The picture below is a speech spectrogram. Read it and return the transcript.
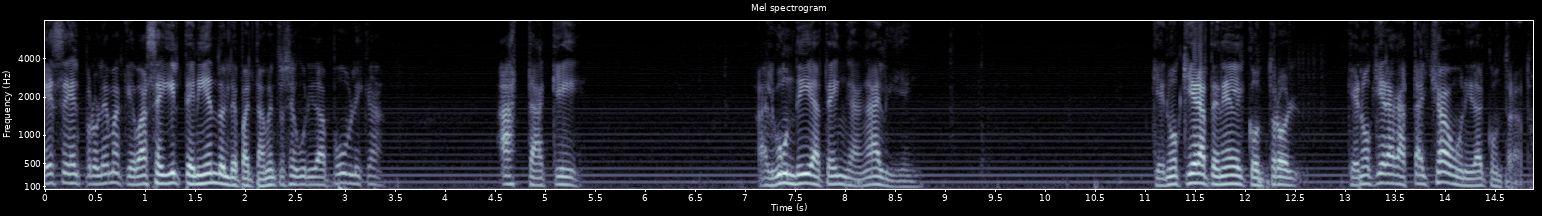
Ese es el problema que va a seguir teniendo el Departamento de Seguridad Pública hasta que algún día tengan alguien que no quiera tener el control, que no quiera gastar chavo ni dar contrato.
